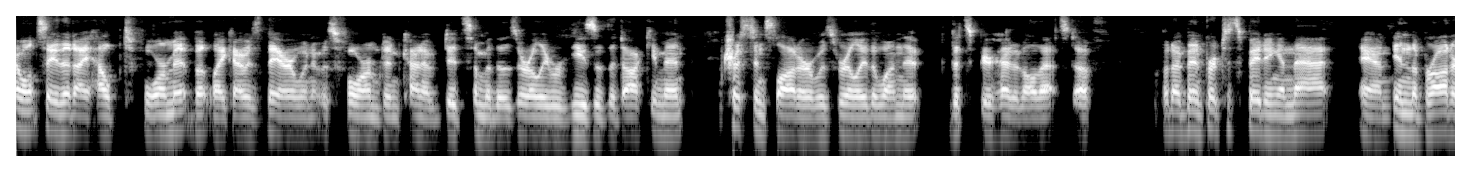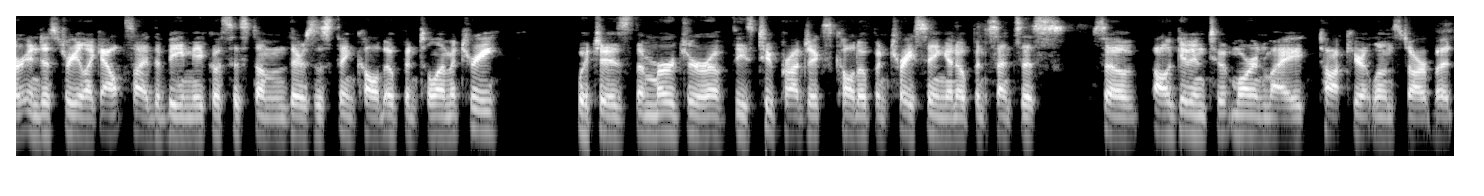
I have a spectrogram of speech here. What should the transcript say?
I won't say that I helped form it, but like I was there when it was formed and kind of did some of those early reviews of the document. Tristan Sloughter was really the one that that spearheaded all that stuff. But I've been participating in that and in the broader industry, like outside the Beam ecosystem, there's this thing called Open Telemetry, which is the merger of these two projects called Open Tracing and Open Census. So I'll get into it more in my talk here at Lone Star, but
